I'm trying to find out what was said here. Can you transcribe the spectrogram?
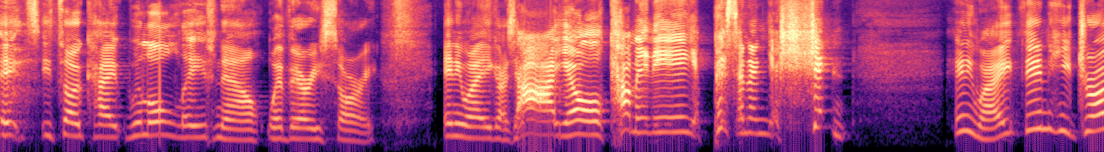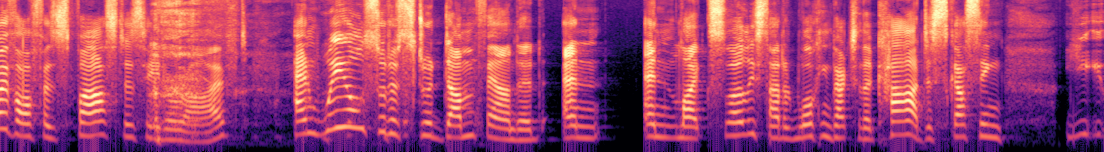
It's it's okay. We'll all leave now. We're very sorry." Anyway, he goes, "Ah, you all come in here. You're pissing and you're shitting." Anyway, then he drove off as fast as he'd arrived, and we all sort of stood dumbfounded and and like slowly started walking back to the car, discussing you,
